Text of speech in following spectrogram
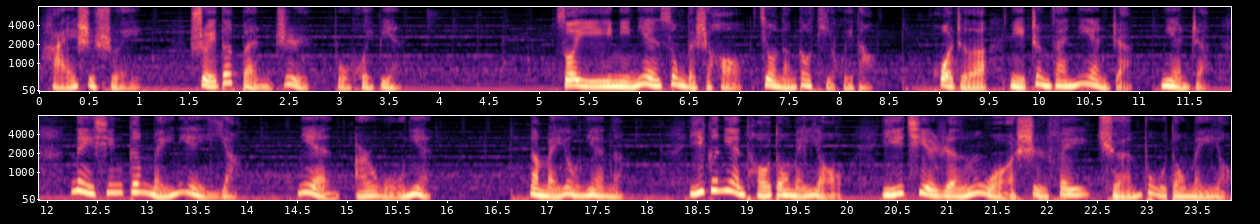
还是水，水的本质不会变。所以你念诵的时候就能够体会到，或者你正在念着念着，内心跟没念一样，念而无念。那没有念呢？一个念头都没有，一切人我是非全部都没有，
